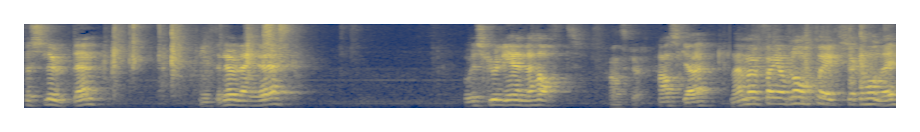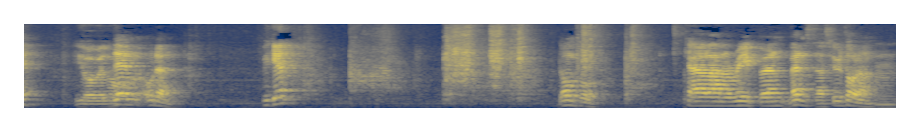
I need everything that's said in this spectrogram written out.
försluten. Inte nu längre. Och vi skulle egentligen haft Handskar. handskar. Nej men fan jag vill ha en skägg så jag kan hålla i. Jag vill ha... Den och den. Vilken? De två. Carolina Reapern. Vänstra, ska du ta den? Mm.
